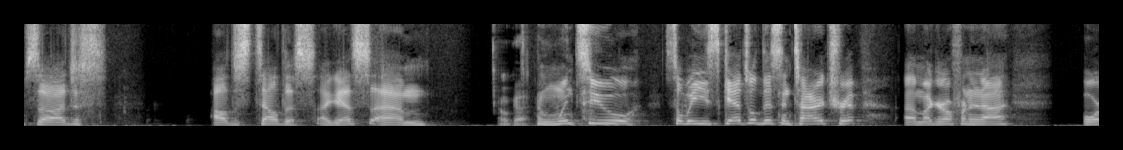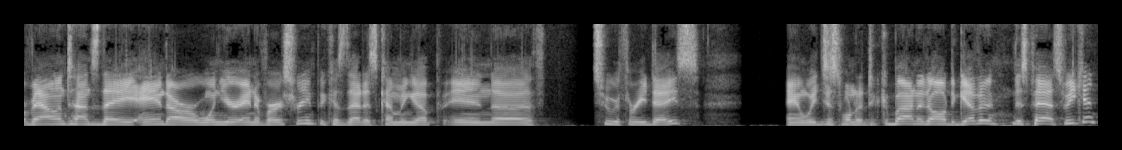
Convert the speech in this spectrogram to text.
so I just, I'll just tell this, I guess. Um, okay. and went to, so we scheduled this entire trip, uh, my girlfriend and I, for Valentine's Day and our one year anniversary because that is coming up in uh, two or three days, and we just wanted to combine it all together this past weekend.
